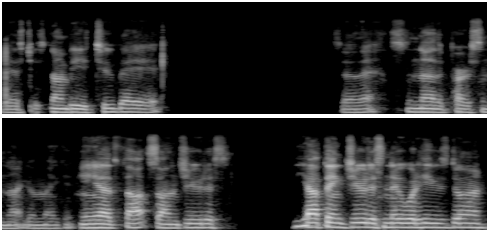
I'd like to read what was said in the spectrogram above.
it's just going to be too bad. So that's another person not going to make it. Any other thoughts on Judas? Y'all think Judas knew what he was doing?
